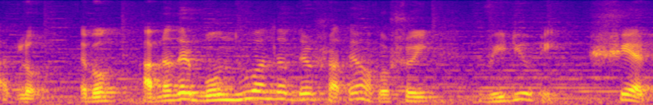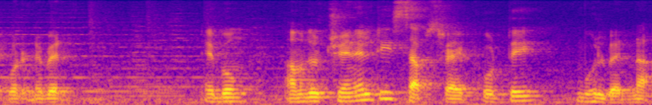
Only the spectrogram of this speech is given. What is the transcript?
লাগল এবং আপনাদের বন্ধু বান্ধবদের সাথে অবশ্যই ভিডিওটি শেয়ার করে নেবেন এবং আমাদের চ্যানেলটি সাবস্ক্রাইব করতে ভুলবেন না।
